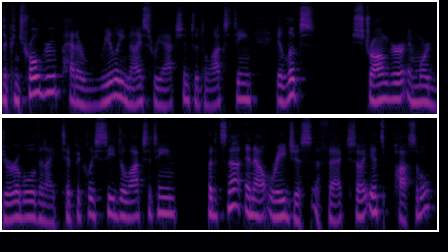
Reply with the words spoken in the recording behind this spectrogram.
The control group had a really nice reaction to duloxetine. It looks stronger and more durable than I typically see duloxetine but it's not an outrageous effect. So it's possible.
